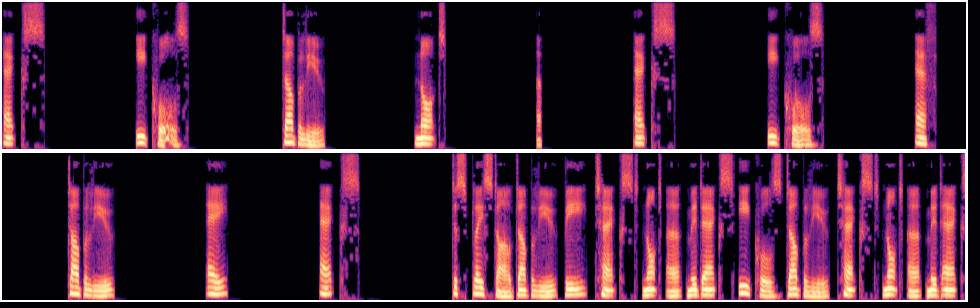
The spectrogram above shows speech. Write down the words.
x equals w not a x equals F W A X display style W B text not a mid X equals W text not a mid X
